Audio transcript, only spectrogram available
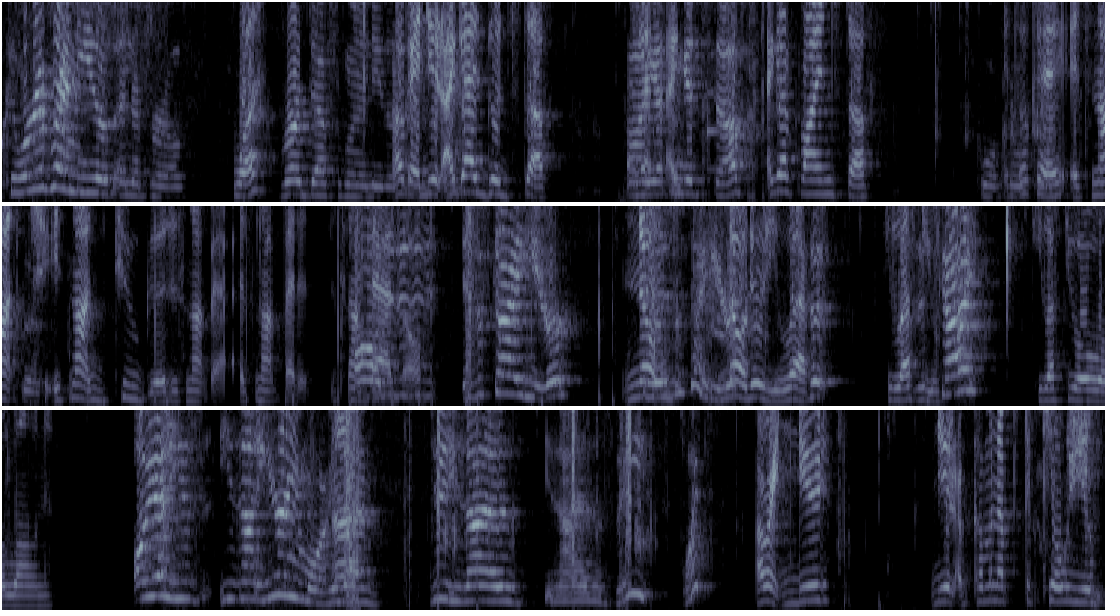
Okay, we're gonna probably need those ender pearls. What? We're definitely gonna need those. Okay, dude, I got good stuff. Oh, I got some good stuff. I got fine stuff. Cool, cool, It's cool. okay. It's not. Too, it's not too good. It's not bad. It's not bad. It's not Oh, bad did- though. did- did- is this guy here? No. is this guy here? No, dude, he left. The, he left this you. This guy? He left you all alone. Oh yeah, he's he's not here anymore. He's not, Um. Dude, he's not at his he's not at his base. What? All right, dude. Dude, I'm coming up to kill you.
